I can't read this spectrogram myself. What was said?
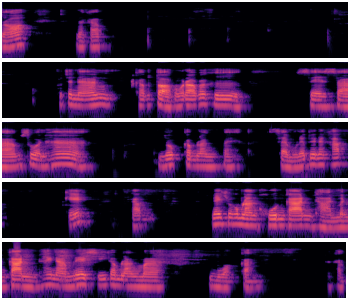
เนาะนะครับ เพราะฉะนั้นคำตอบของเราก็คือ เศษ3ส่วน5ยกกำลัง8ใส่วงเล็บด้วยนะครับ โอเคครับ เลขยกกำลังคูณกันฐานเหมือนกัน ให้นำเลขชี้กำลังมาบวกกันนะครับ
